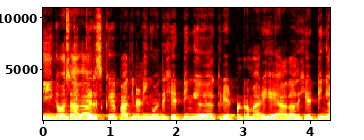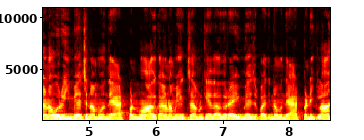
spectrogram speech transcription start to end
நீங்கள் வந்து ஸ்டிக்கர்ஸ்க்கு பார்த்தீங்கன்னா நீங்கள் வந்து ஹெட்டிங் கிரியேட் பண்ணுற மாதிரி அதாவது ஹெட்டிங்கான ஒரு இமேஜ் நம்ம வந்து ஆட் பண்ணணும். அதுக்காக நம்ம எக்ஸாம்பிளுக்கு ஏதாவது ஒரு இமேஜ் பார்த்தீங்கன்னா வந்து ஆட் பண்ணிக்கலாம்.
